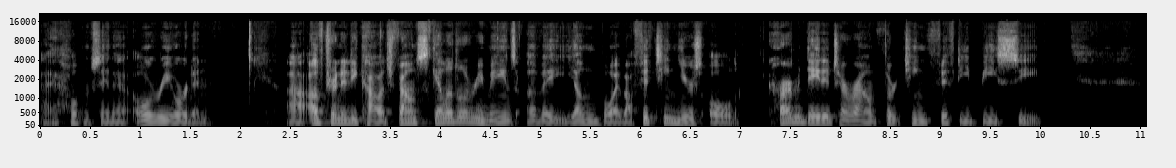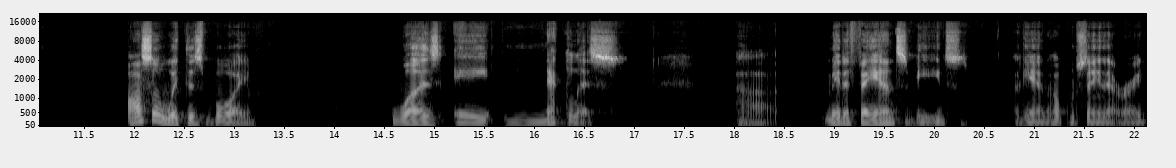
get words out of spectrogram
I hope I'm saying that, O'Riordan uh, of Trinity College found skeletal remains of a young boy, about 15 years old, carbon dated to around 1350 BC. Also, with this boy was a necklace uh, made of faience beads. Again, I hope I'm saying that right.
